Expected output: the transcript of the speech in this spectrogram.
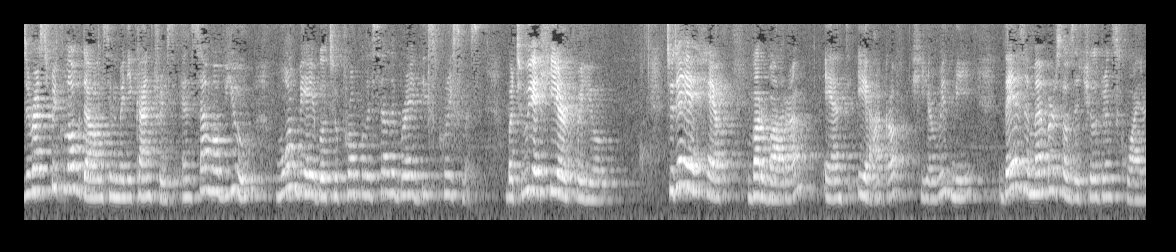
There are strict lockdowns in many countries, and some of you won't be able to properly celebrate this Christmas, but we are here for you. Today I have Varvara and Iakov here with me. They are the members of the children's choir,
